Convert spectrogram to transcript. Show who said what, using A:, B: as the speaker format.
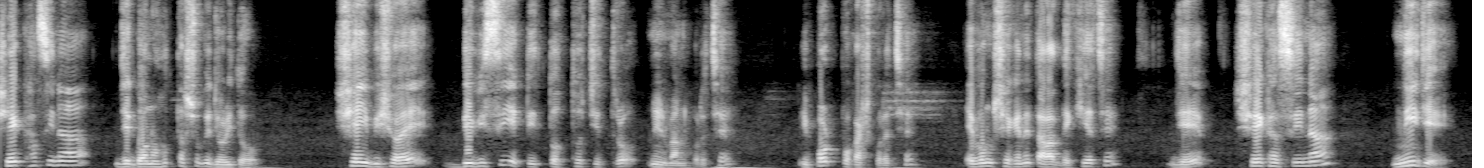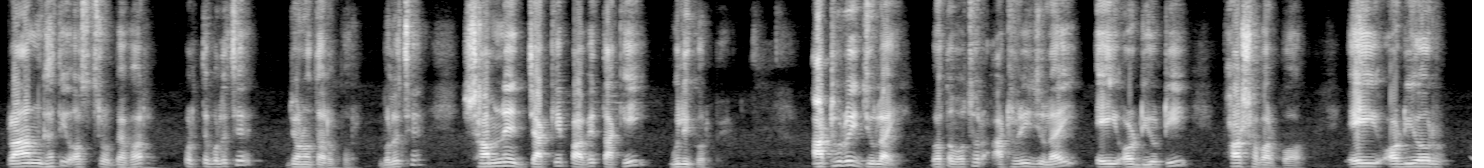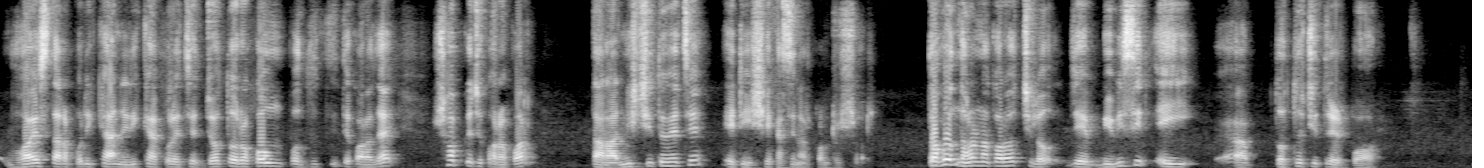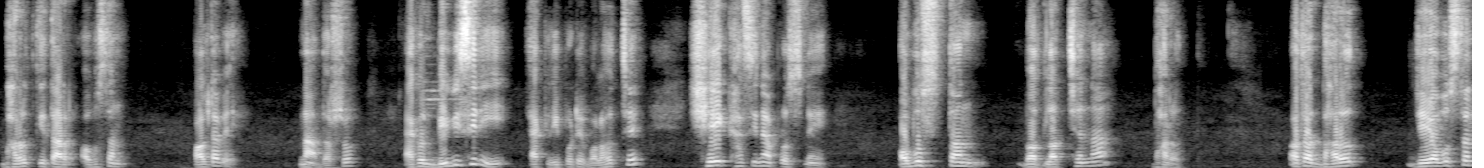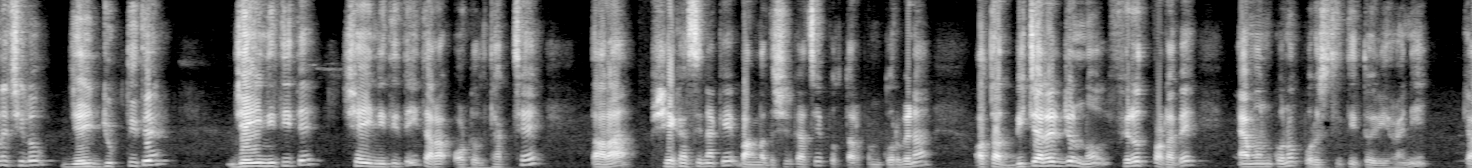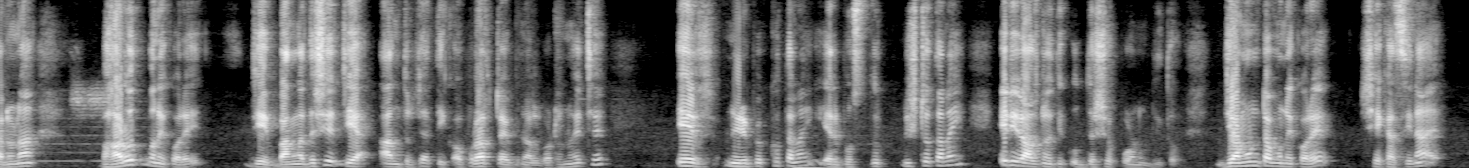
A: শেখ হাসিনা যে গণহত্যার সঙ্গে জড়িত, সেই বিষয়ে বিবিসি একটি তথ্যচিত্র নির্মাণ করেছে, রিপোর্ট প্রকাশ করেছে, এবং সেখানে তারা দেখিয়েছে যে শেখ হাসিনা নিজে প্রাণঘাতী অস্ত্র ব্যবহার করতে বলেছে জনতার উপর। বলেছে, সামনে যাকে পাবে তাকেই গুলি করবে। আঠেরোই জুলাই, গত বছর আঠেরোই জুলাই এই অডিওটি ফাঁস হবার পর, এই অডিওর ভয়েস তারা পরীক্ষা, নিরীক্ষা করেছে, যত রকম পদ্ধতিতে করা যায় সব কিছু করার পর তারা নিশ্চিত হয়েছে এটি শেখ হাসিনার কণ্ঠস্বর। তখন ধারণা করা হচ্ছিল যে বিবিসির এই তথ্যচিত্রের পর ভারত কি তার অবস্থান পাল্টাবে? না দর্শক, এখন বিবিসিরই এক রিপোর্টে বলা হচ্ছে, শেখ হাসিনা প্রশ্নে অবস্থান বদলাচ্ছেন না ভারত। অর্থাৎ ভারত যে অবস্থানে ছিল, যেই যুক্তিতে, যেই নীতিতে, সেই নীতিতেই তারা অটল থাকছে। তারা শেখ হাসিনাকে বাংলাদেশের কাছে প্রত্যর্পণ করবে না। অর্থাৎ বিচারের জন্য ফেরত পাঠাবে এমন কোনো পরিস্থিতি তৈরি হয়নি। কেননা ভারত মনে করে যে বাংলাদেশের যে আন্তর্জাতিক অপরাধ ট্রাইব্যুনাল গঠন হয়েছে, এর নিরপেক্ষতা নাই, এর বস্তুনিষ্ঠতা নাই, এটি রাজনৈতিক উদ্দেশ্য প্রণোদিত। যেমনটা মনে করে শেখ হাসিনা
